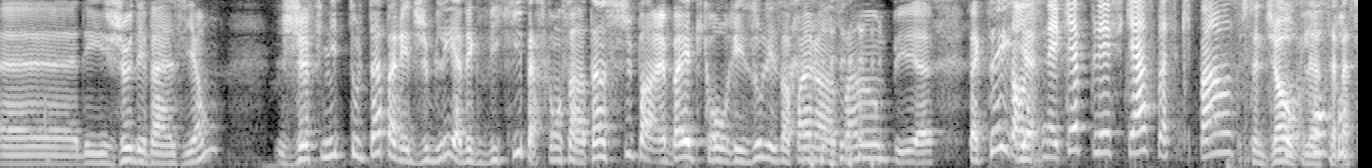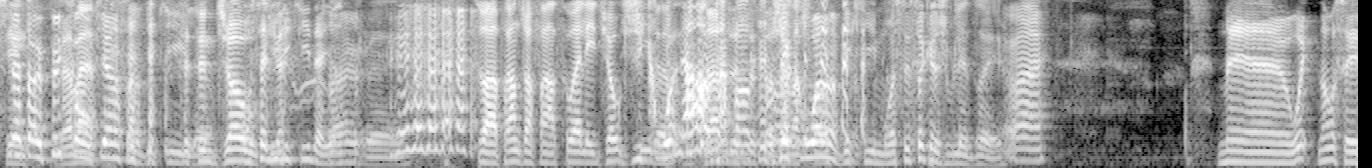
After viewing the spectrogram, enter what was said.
euh, des jeux d'évasion, je finis tout le temps par être jublé avec Vicky parce qu'on s'entend super bien puis qu'on résout les affaires ensemble. puis, euh, fait que tu Ils sont a- une équipe plus efficace parce qu'ils pensent. C'est une joke, faut- là, faut- faut que tu Sébastien. mettes un peu de confiance en Vicky. C'est une joke. On salue là. Vicky d'ailleurs. euh, tu vas apprendre, Jean-François, les jokes. J'y là. crois. Non, Non, ça passe pas. je crois en Vicky, moi, c'est ça que je voulais dire. Ouais. Mais euh, oui, non, c'est.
